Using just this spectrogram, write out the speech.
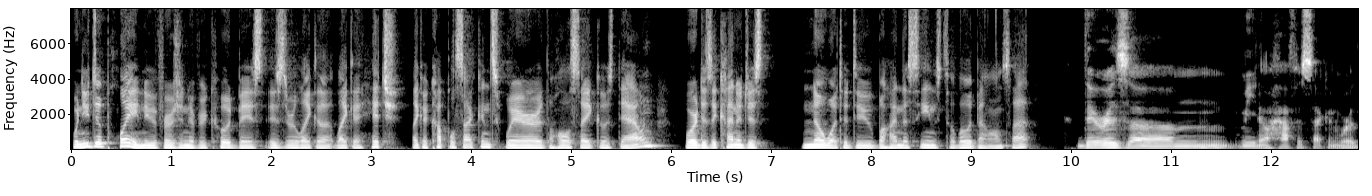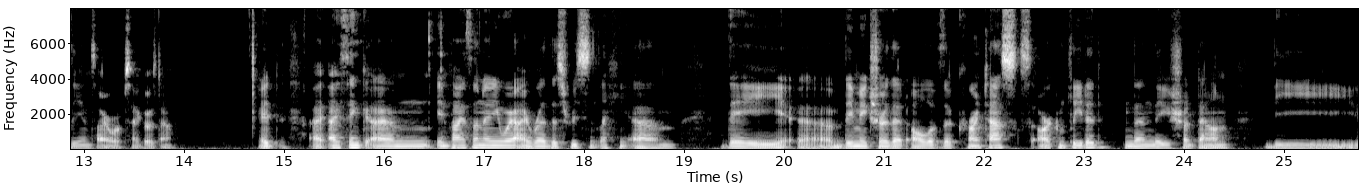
When you deploy a new version of your code base, is there like a like a hitch, like a couple seconds where the whole site goes down, or does it kind of just know what to do behind the scenes to load balance that? There is um, you know half a second where the entire website goes down. It I, I think um, in Python Anywhere I read this recently. Um, they uh, they make sure that all of the current tasks are completed and then they shut down the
